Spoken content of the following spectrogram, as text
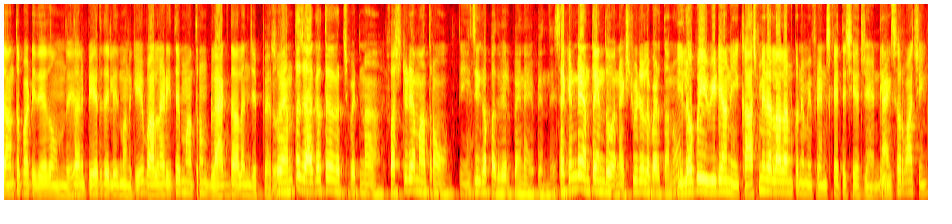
దాంతో పాటు ఇదేదో ఉంది. దాని పేరు తెలియదు మనకి. వాళ్ళని అడిగితే మాత్రం బ్లాక్ దాల్ అని చెప్పారు. సో ఎంత జాగ్రత్తగా ఖర్చు పెట్టినా ఫస్ట్ డే మాత్రం ఈజీగా పదివేల పైన అయిపోయింది. సెకండ్ డే ఎంత అయిందో నెక్స్ట్ వీడియోలో పెడతాను. ఈ లోపు ఈ వీడియోని కాశ్మీర్ వెళ్ళాలనుకునే మీ ఫ్రెండ్స్కి అయితే షేర్ చేయండి. థ్యాంక్స్ ఫర్ వాచింగ్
